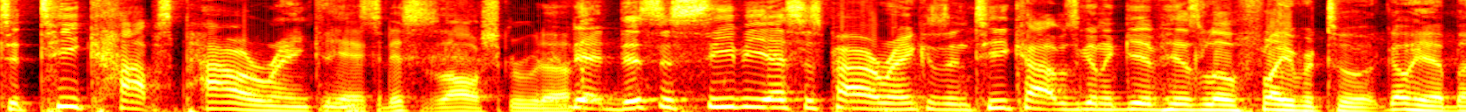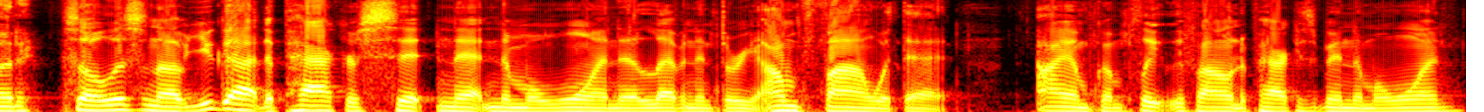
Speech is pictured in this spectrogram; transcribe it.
to T Cop's power rankings. yeah, this is all screwed up. This is CBS's power rankings, and T Cop is going to give his little flavor to it. Go ahead, buddy. So listen up, you got the Packers sitting at number one at eleven and three. I'm fine with that. I am completely fine with the Packers being number one.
